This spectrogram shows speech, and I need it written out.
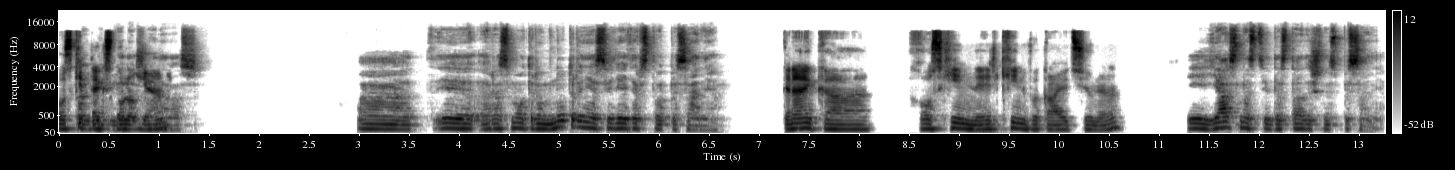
խոսքի как Библия տեքստոլոգիան, называлась. А, И рассмотрим внутреннее свидетельство Писания գնանք ա, խոսքի ներքին վկայությունը, и ясность и достаточность Писания.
